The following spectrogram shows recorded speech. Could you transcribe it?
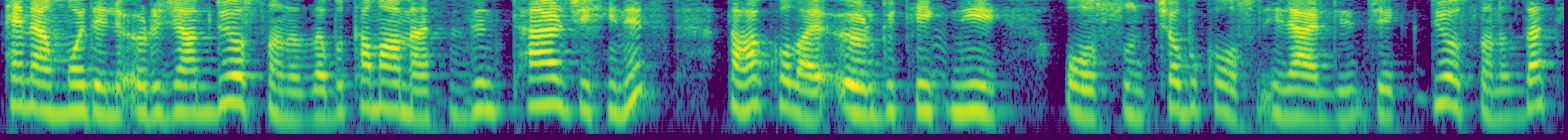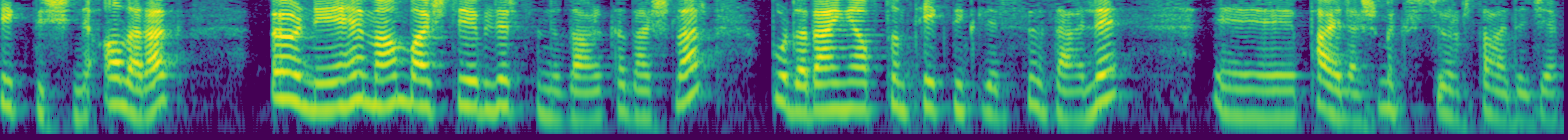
Hemen modeli öreceğim diyorsanız da bu tamamen sizin tercihiniz. Daha kolay örgü tekniği olsun, çabuk olsun ilerleyecek diyorsanız da tek dişini alarak örneğe hemen başlayabilirsiniz arkadaşlar. Burada ben yaptığım teknikleri sizlerle e, paylaşmak istiyorum sadece.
